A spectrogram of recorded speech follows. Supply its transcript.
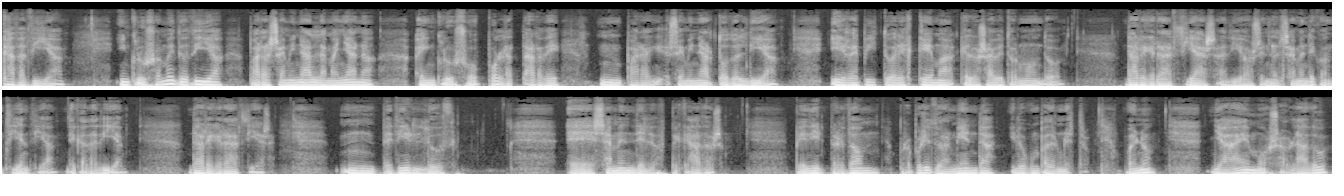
cada día, incluso a mediodía para examinar la mañana e incluso por la tarde mm, para examinar todo el día. Y repito el esquema que lo sabe todo el mundo. Dar gracias a Dios en el examen de conciencia de cada día. Dar gracias. Mm, pedir luz eh, examen de los pecados, pedir perdón, propósito de enmienda y luego un Padre Nuestro. Bueno, ya hemos hablado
